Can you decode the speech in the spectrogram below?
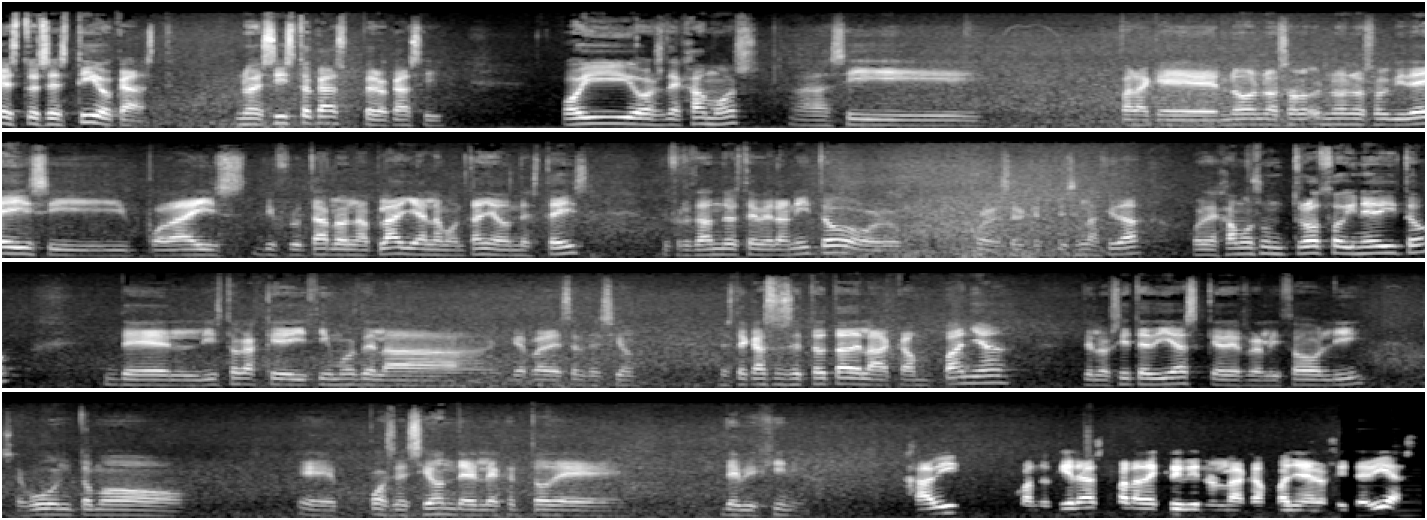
Esto es StioCast. No es Histocast, pero casi. Hoy os dejamos así para que no nos, no nos olvidéis y podáis disfrutarlo en la playa, en la montaña, donde estéis, disfrutando este veranito, o puede ser que estéis en la ciudad. Os dejamos un trozo inédito del Histocast que hicimos de la guerra de secesión. En este caso se trata de la campaña de los siete días que realizó Lee según tomó eh, posesión del ejército de, de Virginia. Javi, cuando quieras para describirnos la campaña de los siete días.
